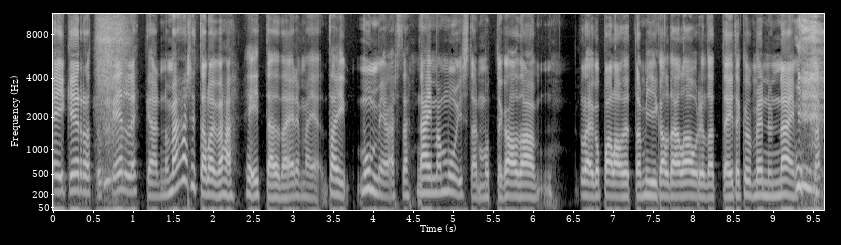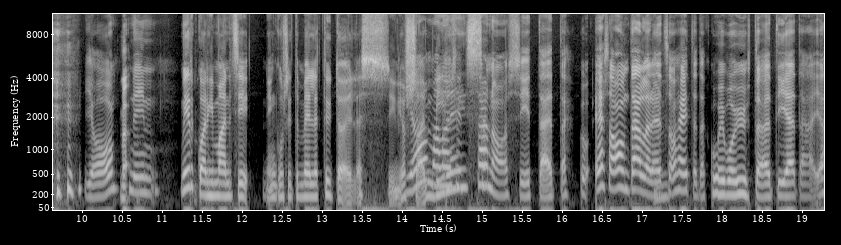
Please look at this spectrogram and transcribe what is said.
ei kerrottu kellekään. No mähän sitten aloin vähän heittää tätä enemmän. Ja, tai mun mielestä, näin mä muistan, mutta katsotaan tuleeko palautetta Miikalta ja Laurilta, että ei kyllä mennyt näin. Mutta joo, Mä- niin Mirkku ainakin mainitsi niin kuin sitten meille tytöille siinä joo, jossain mä aloin sit bileissä. sanoa siitä, että kun Esa on tällainen, että se on heittänyt, kun ei voi yhtään tietää ja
